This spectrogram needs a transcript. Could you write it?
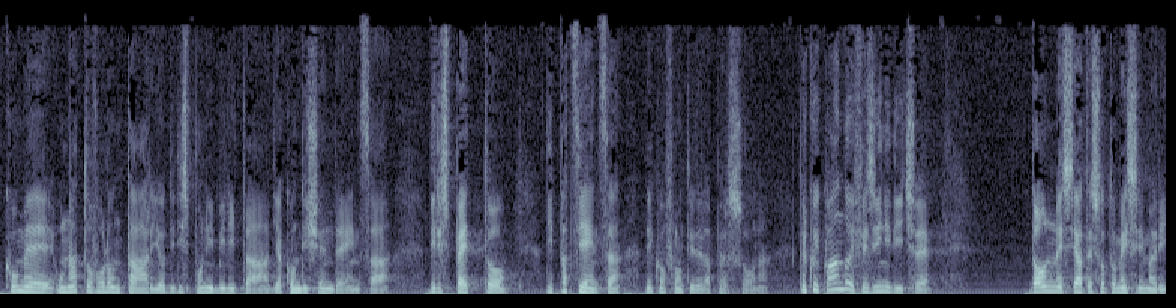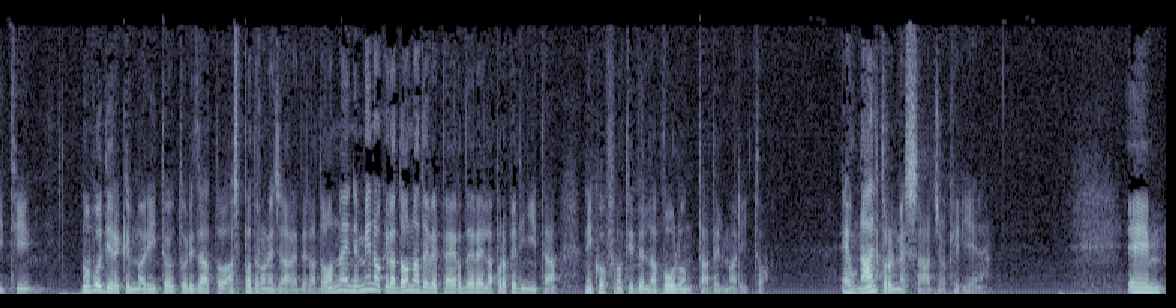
come un atto volontario di disponibilità, di accondiscendenza, di rispetto, di pazienza nei confronti della persona. Per cui quando Efesini dice donne siate sottomessi ai mariti, non vuol dire che il marito è autorizzato a spadroneggiare della donna e nemmeno che la donna deve perdere la propria dignità nei confronti della volontà del marito. È un altro il messaggio che viene. E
